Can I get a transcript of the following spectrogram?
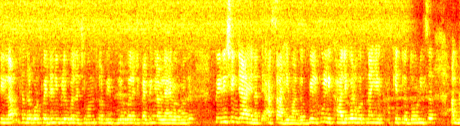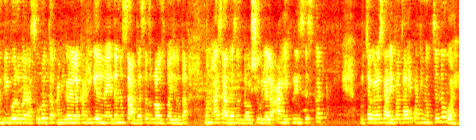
तिला चंद्रकोर पैठणी ब्ल्यू कलरची म्हणून तिला ब्ल्यू कलरची पायपिंग लावली आहे. बघा माझं फिनिशिंग जे आहे ना ते असं आहे माझं. बिलकुल खालीवर होत नाही. आहे खाकीतलं दोन्हीचं अगदी बरोबर असं होतं. आणि गळ्याला काही केलं नाही. त्यांना साधासाच ब्लाऊज पाहिजे होता. म्हणून हा साधासाच ब्लाऊज शिवलेला आहे. प्रिन्सेस कट पुढचा गळा साडेपाच आहे पाठीमागचा नऊ आहे.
